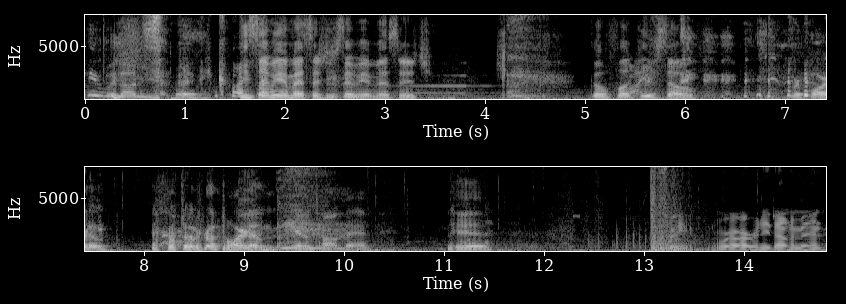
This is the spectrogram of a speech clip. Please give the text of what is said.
he went out so He sent me a message. He sent me a message. Go fuck yourself. Report him. Report him. Get him Tom banned. Yeah. Sweet, we're already down a man.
